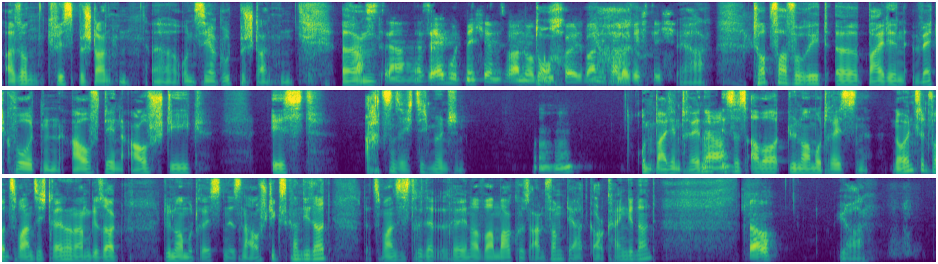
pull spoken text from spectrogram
Also Quiz bestanden äh, und sehr gut bestanden. Ähm, Fast, ja. ja. sehr gut nicht, Jens. War nur doch, gut, weil waren nicht alle richtig. Ja. Top-Favorit äh, bei den Wettquoten auf den Aufstieg ist 1860 München. Mhm. Und bei den Trainern ja. ist es aber Dynamo Dresden. 19 von 20 Trainern haben gesagt, Dynamo Dresden ist ein Aufstiegskandidat. Der 20. Trainer war Markus Anfang, der hat gar keinen genannt. Ciao. Ja.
